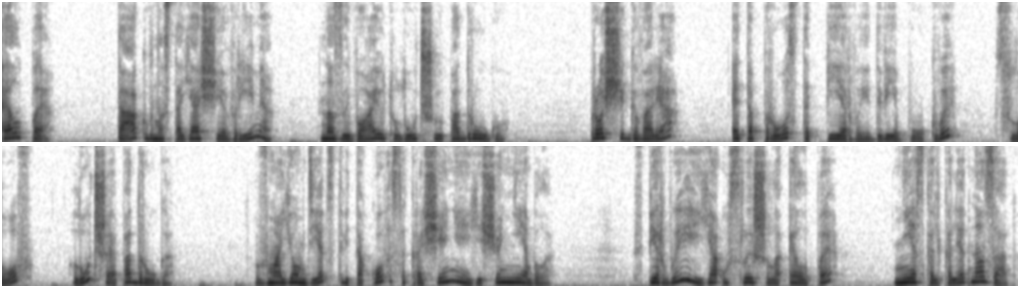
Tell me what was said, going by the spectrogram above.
ЛП. Так в настоящее время называют лучшую подругу. Проще говоря, это просто первые две буквы слов «лучшая подруга». В моем детстве такого сокращения еще не было. Впервые я услышала ЛП несколько лет назад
